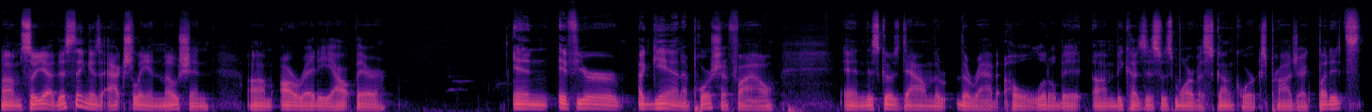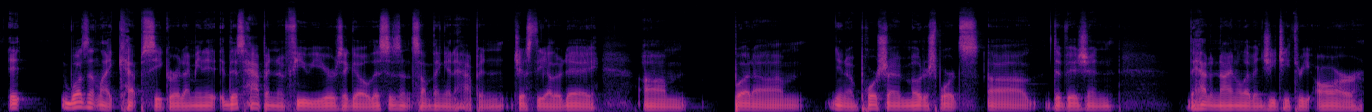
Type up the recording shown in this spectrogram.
Um, so yeah, this thing is actually in motion um, already out there. And if you're again a Porsche file, and this goes down the the rabbit hole a little bit um, because this was more of a Skunk Works project, but it's it wasn't like kept secret. I mean, it, this happened a few years ago. This isn't something that happened just the other day. Um, but um, you know, Porsche Motorsports uh, division, they had a 911 GT3R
